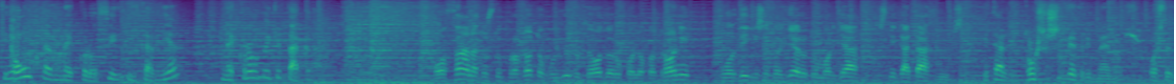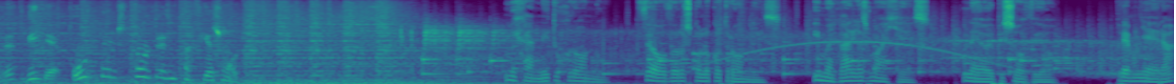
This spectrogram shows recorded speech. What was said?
και όταν νεκρωθεί η καρδιά νεκρώνονται και τα άκρα. Ο θάνατος του πρωτότοπου γιου του Θεόδωρου Κολοκοτρώνη που οδήγησε το γέρο του Μοριά στην κατάθλιψη. Ήταν τόσο συγκεντρημένος ώστε δεν πήγε ούτε στον παθιασμό του. Μηχανή του χρόνου. Θεόδωρος Κολοκοτρώνης. Οι Μεγάλες Μάχες. Νέο επεισόδιο. Πρεμιέρα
